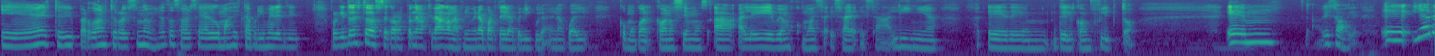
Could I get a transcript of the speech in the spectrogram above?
eh, estoy, perdón, estoy revisando mis notas a ver si hay algo más de esta primera. Porque todo esto se corresponde más que nada con la primera parte de la película, en la cual como conocemos a, a Leia y vemos como esa, esa, esa línea eh, del conflicto. Em, estamos bien. Eh, y ahora,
